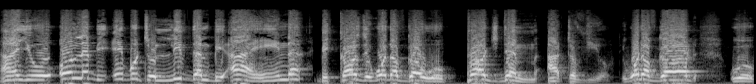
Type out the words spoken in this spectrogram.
And you will only be able to leave them behind because the word of God will purge them out of you. The word of God will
